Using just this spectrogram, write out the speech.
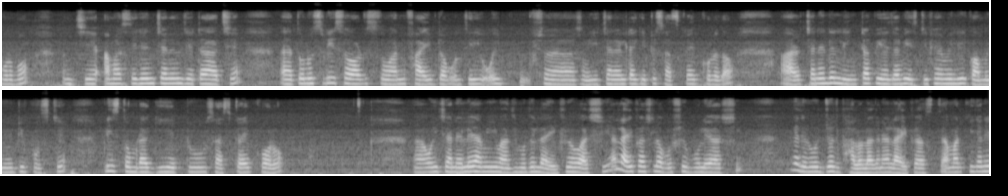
করব যে আমার সেকেন্ড চ্যানেল যেটা আছে Tanushree shorts one five double three ওই চ্যানেলটাকে একটু সাবস্ক্রাইব করে দাও। আর চ্যানেলের লিঙ্কটা পেয়ে যাবে এস এসটি ফ্যামিলির কমিউনিটি পোস্টে প্লিজ তোমরা গিয়ে একটু সাবস্ক্রাইব করো। ওই চ্যানেলে আমি মাঝে মধ্যে লাইভেও আসি। আর লাইভ আসলে অবশ্যই বলে আসি। ঠিক আছে, রোজ রোজ ভালো লাগে না লাইভে আসতে। আমার কি জানি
